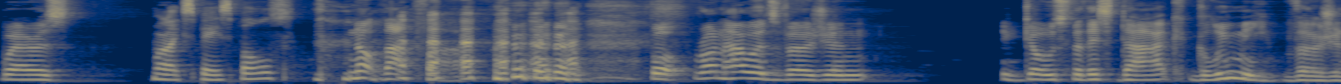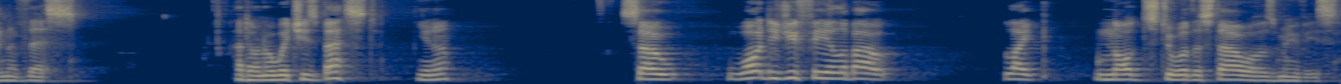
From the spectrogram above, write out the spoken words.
whereas More like Spaceballs. not that far. but Ron Howard's version goes for this dark, gloomy version of this. I don't know which is best, you know? So, what did you feel about like nods to other Star Wars movies?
